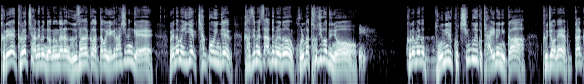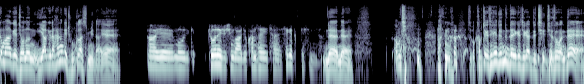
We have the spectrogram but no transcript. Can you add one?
그래 그렇지 않으면 너랑 나랑 의상할 것 같다고 얘기를 하시는 게 왜냐면 이게 자꾸 이제 가슴에 싸두면은 골마 터지거든요. 그러면은 돈 잃고 친구 잃고 다 잃으니까 그 전에 깔끔하게 저는 이야기를 하는 게 좋을 것 같습니다. 예. 아 예, 뭐 이렇게 조언해 주신 거 아주 감사히 잘 새겨 듣겠습니다. 네, 네. 아무튼 갑자기 세게 듣는다니까 제가 죄- 죄송한데,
